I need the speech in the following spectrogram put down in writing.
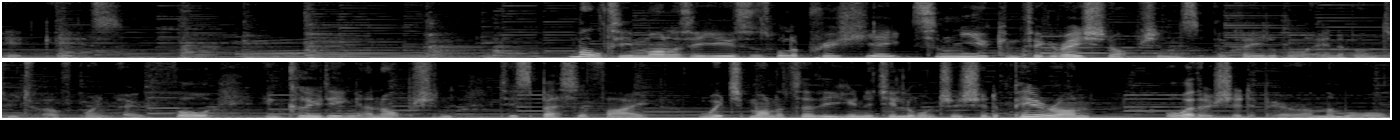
it is. Multi-monitor users will appreciate some new configuration options available in Ubuntu 12.04, including an option to specify which monitor the Unity launcher should appear on, or whether it should appear on them all.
